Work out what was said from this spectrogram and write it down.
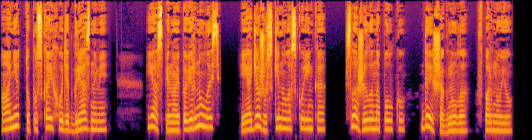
а нет, то пускай ходят грязными. Я спиной повернулась и одежу скинула скоренько, сложила на полку, да и шагнула в парную.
